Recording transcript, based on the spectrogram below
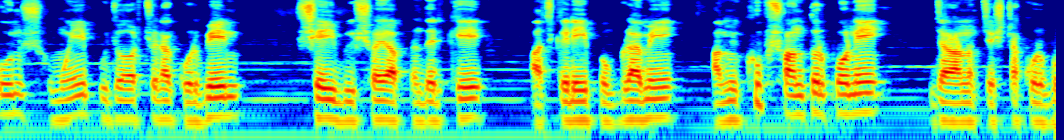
কোন সময়ে পুজো অর্চনা করবেন সেই বিষয়ে আপনাদেরকে আজকের এই প্রোগ্রামে আমি খুব সন্তর্পণে জানানোর চেষ্টা করব।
